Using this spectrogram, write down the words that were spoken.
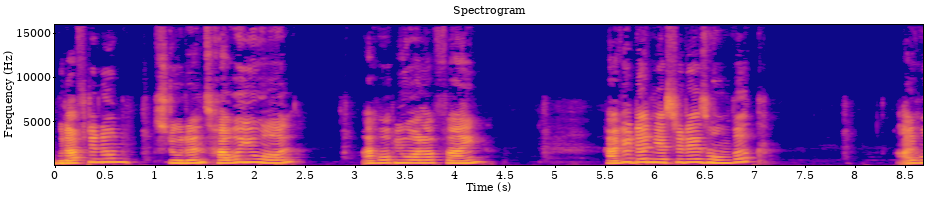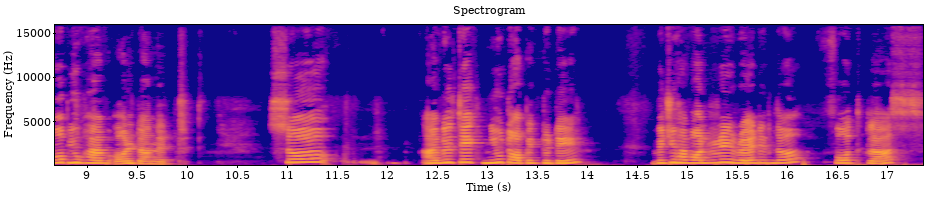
Good afternoon, students. How are you all? I hope you all are fine. Have you done yesterday's homework? I hope you have all done it. So, I will take new topic today, which you have already read in the fourth class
